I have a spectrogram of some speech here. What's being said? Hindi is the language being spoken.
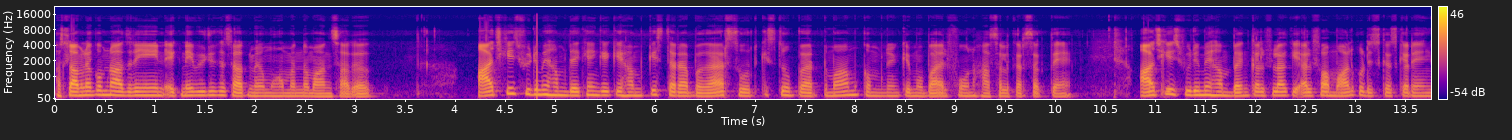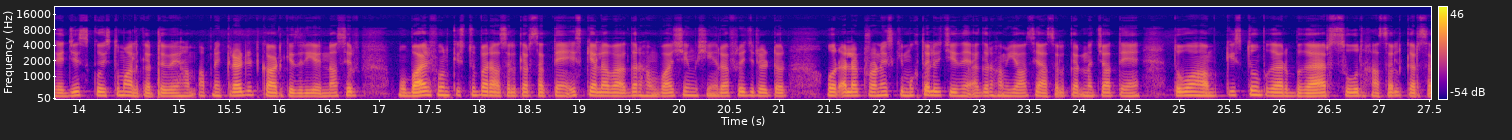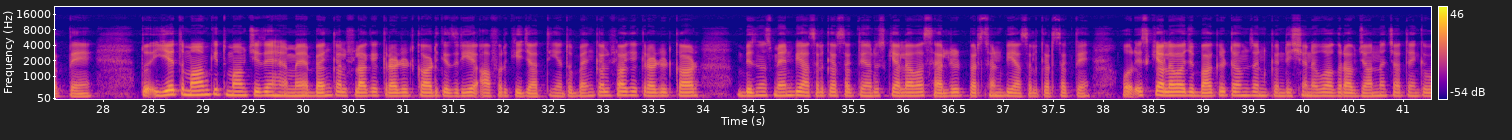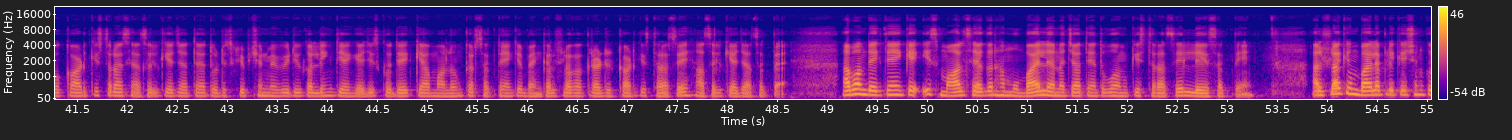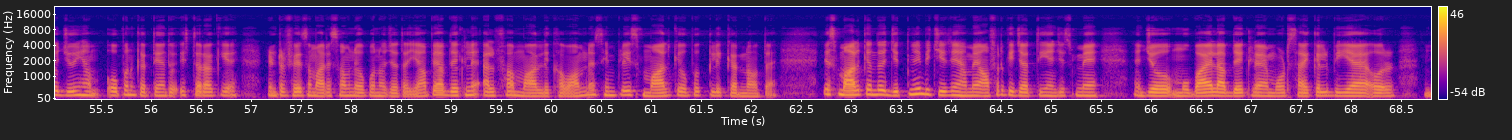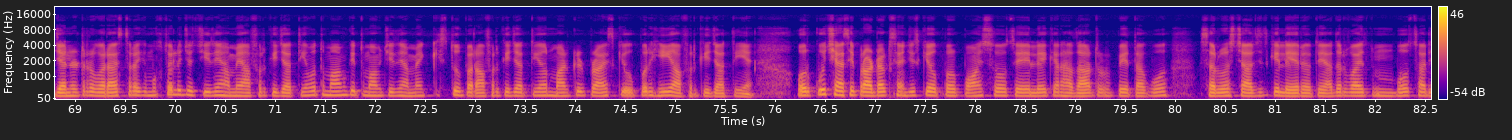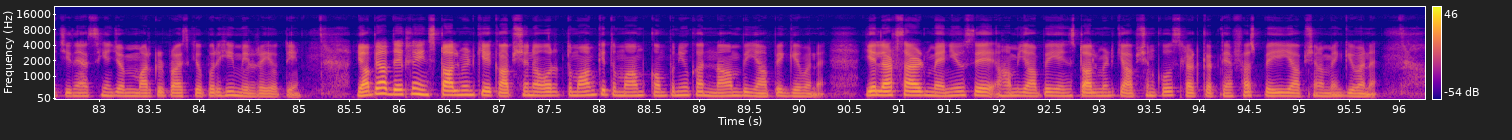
अस्सलाम वालेकुम नाजरीन, एक नई वीडियो के साथ मैं मोहम्मद नमान सादक। आज की इस वीडियो में हम देखेंगे कि हम किस तरह बगैर सूद किस्तों पर तमाम कंपनियों के मोबाइल फ़ोन हासिल कर सकते हैं। आज की इस वीडियो में हम बैंक अल्फला के अल्फ़ा माल को डिस्कस करेंगे, जिसको इस्तेमाल करते हुए हम अपने क्रेडिट कार्ड के ज़रिए ना सिर्फ़ मोबाइल फ़ोन किस्तों पर हासिल कर सकते हैं। इसके अलावा अगर हम वाशिंग मशीन रेफ्रिजरेटर और इलेक्ट्रॉनिक्स की मुख्तलिफ़ चीज़ें अगर हम यहाँ से हासिल करना चाहते हैं तो वह हम किस्तों पर बगैर सूद हासिल कर सकते हैं। तो ये तमाम की तमाम चीज़ें हमें बैंक अल्फला के क्रेडिट कार्ड के ज़रिए ऑफ़र की जाती हैं। तो बैंक अल्फला के क्रेडिट कार्ड बिजनेसमैन भी हासिल कर सकते हैं और उसके अलावा सैलरीड पर्सन भी हासिल कर सकते हैं। और इसके अलावा जो बाकी टर्म्स एंड कंडीशन है, वो अगर आप जानना चाहते हैं कि वो कार्ड किस तरह से हासिल किया जाता है तो डिस्क्रिप्शन में वीडियो का लिंक दिया गया जिसको देख के आप मालूम कर सकते हैं कि बैंक अल्फ्ला का क्रेडिट कार्ड किस तरह से हासिल किया जा सकता है। अब हम देखते हैं कि इस माल से अगर हम मोबाइल लेना चाहते हैं तो वो हम किस तरह से ले सकते हैं। अल्फला के मोबाइल एप्लीकेशन को जो ही हम ओपन करते हैं तो इस तरह के इंटरफेस हमारे सामने ओपन हो जाता है। यहाँ पे आप देख लें अल्फ़ा माल लिखा हुआ हमने। सिंपली इस माल के ऊपर क्लिक करना होता है। इस माल के अंदर जितनी भी चीज़ें हमें ऑफ़र की जाती हैं, जिसमें जो मोबाइल आप देख लें मोटरसाइकिल भी है और जनरेटर वगैरह, इस तरह की मुख्तलि जो चीज़ें हमें ऑफ़र की जाती हैं, वो तमाम की तमाम चीज़ें हमें किस्तों पर ऑफ़र की जाती हैं और मार्केट प्राइस के ऊपर ही ऑफ़र की जाती हैं। और कुछ ऐसे प्रोडक्ट्स हैं जिसके ऊपर पाँच सौ से लेकर हज़ार रुपये तक वो सर्विस चार्जेस के ले रहे होते हैं। अदरवाइज़ बहुत सारी चीज़ें ऐसी हैं जो हमें मार्केट प्राइस के ऊपर ही मिल रही होती है। यहाँ पे आप देख लें इंस्टॉलमेंट की एक ऑप्शन है और तमाम की तमाम कंपनियों का नाम भी यहाँ पे गिवन है। ये लेफ़्ट साइड मेन्यू से हम यहाँ पे ये इंस्टॉलमेंट के ऑप्शन को सिलेक्ट करते हैं। फ़र्स्ट पे ही ये ऑप्शन हमें गिवन है।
